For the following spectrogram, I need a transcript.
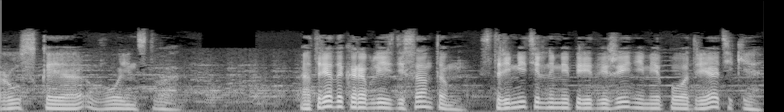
русское воинство. Отряды кораблей с десантом стремительными передвижениями по Адриатике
